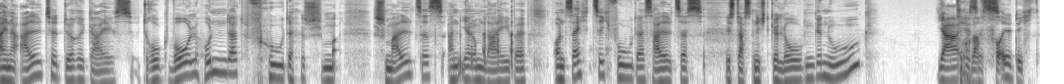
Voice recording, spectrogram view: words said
eine alte, dürre Geiß, trug wohl hundert Fuder Schm Schmalzes an ihrem Leibe und sechzig Fuder Salzes. Ist das nicht gelogen genug? Ja, Der ist war es. voll dicht.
